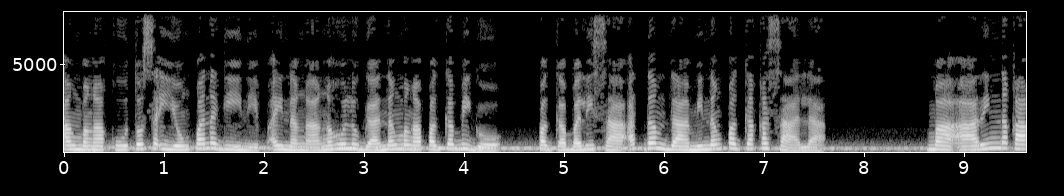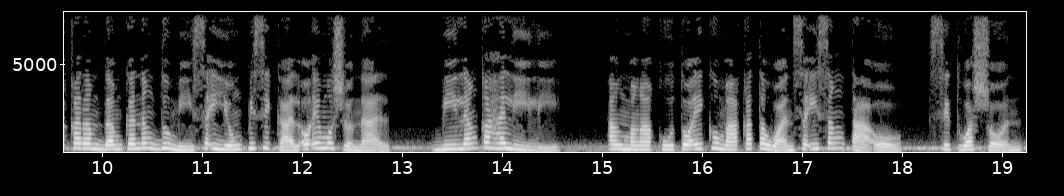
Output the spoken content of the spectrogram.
Ang mga kuto sa iyong panaginip ay nangangahulugan ng mga pagkabigo, pagkabalisa at damdamin ng pagkakasala. Maaring nakakaramdam ka ng dumi sa iyong pisikal o emosyonal. Bilang kahalili, ang mga kuto ay kumakatawan sa isang tao, sitwasyon,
